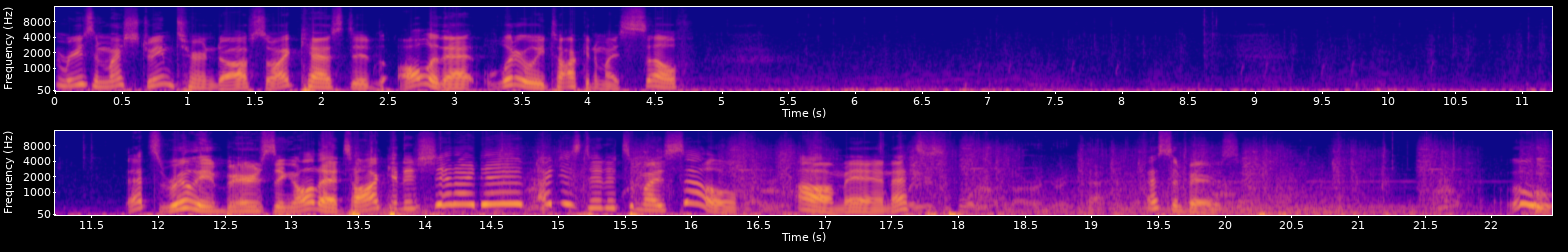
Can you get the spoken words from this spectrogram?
some reason my stream turned off, so I casted all of that literally talking to myself. That's really embarrassing. All that talking and shit I did. I just did it to myself. Oh man, that's that's embarrassing. Ooh,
